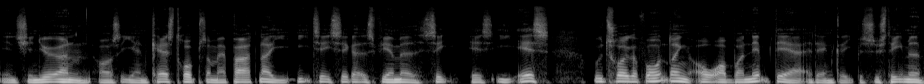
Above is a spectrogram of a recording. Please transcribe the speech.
ingeniøren. Også Jan Kastrup, som er partner i IT-sikkerhedsfirmaet CSIS, udtrykker forundring over, hvor nemt det er at angribe systemet.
